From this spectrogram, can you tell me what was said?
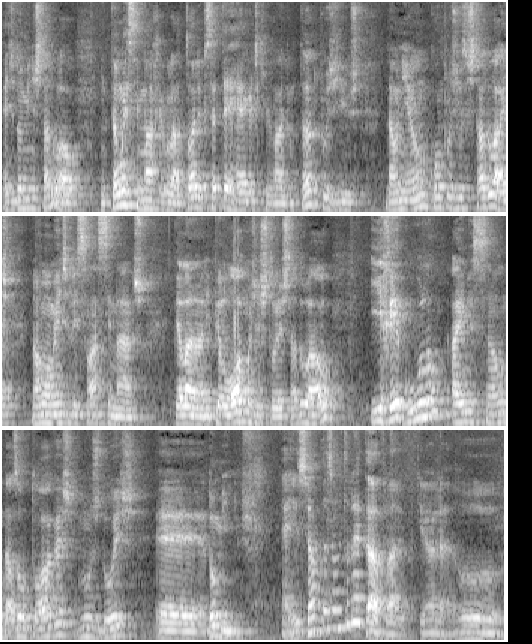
é de domínio estadual. Então, esse marco regulatório precisa ter regras que valham tanto para os rios da União como para os rios estaduais. Normalmente, eles são assinados pela ANA e pelo órgão gestor estadual e regulam a emissão das outorgas nos dois é, domínios. É, isso é uma coisa muito legal, Flávio, porque olha, o,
